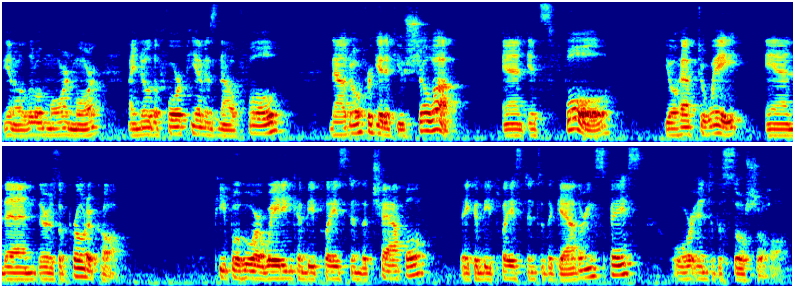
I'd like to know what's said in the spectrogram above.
you know, a little more and more. I know the 4 p.m. is now full. Now, don't forget, if you show up and it's full, you'll have to wait, and then there's a protocol. People who are waiting can be placed in the chapel, they can be placed into the gathering space, or into the social hall.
